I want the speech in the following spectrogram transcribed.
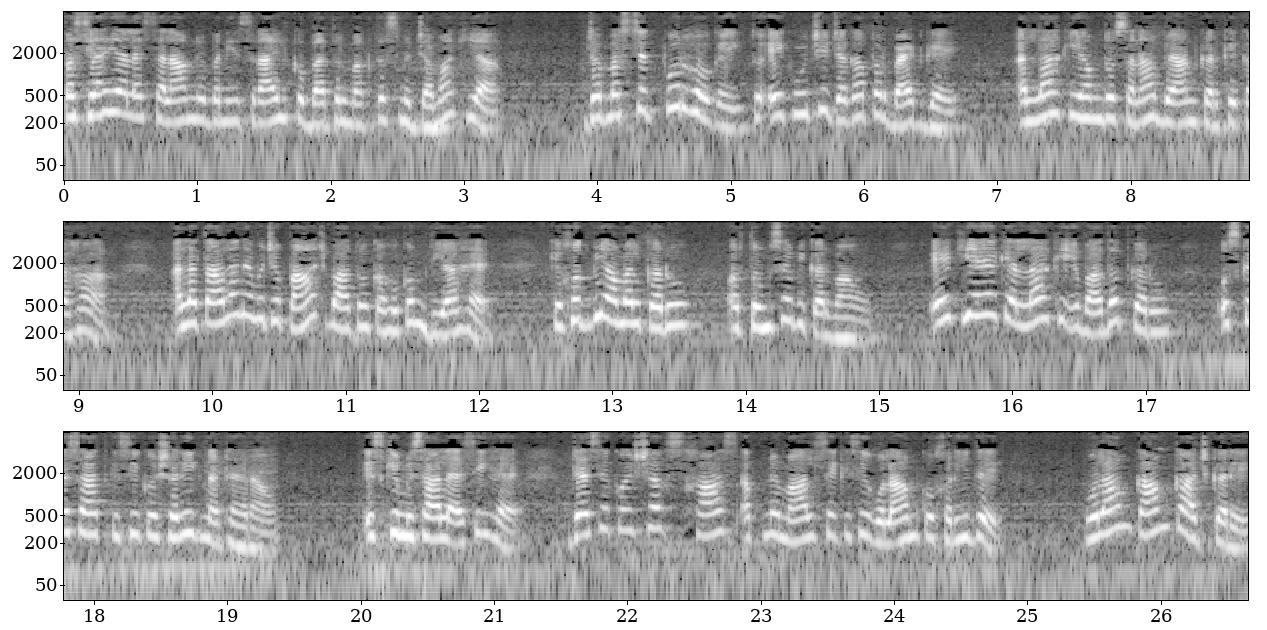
بس یاہی علیہ السلام نے بنی اسرائیل کو بیت المقدس میں جمع کیا۔ جب مسجد پر ہو گئی تو ایک اونچی جگہ پر بیٹھ گئے۔ اللہ کی حمد و ثنا بیان کر کے کہا، اللہ تعالیٰ نے مجھے پانچ باتوں کا حکم دیا ہے کہ خود بھی عمل کروں اور تم سے بھی کرواؤں۔ ایک یہ ہے کہ اللہ کی عبادت کروں، اس کے ساتھ کسی کو شریک نہ ٹھہراؤں۔ اس کی مثال ایسی ہے، جیسے کوئی شخص خاص اپنے مال سے کسی غلام کو خریدے، غلام کام کاج کرے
